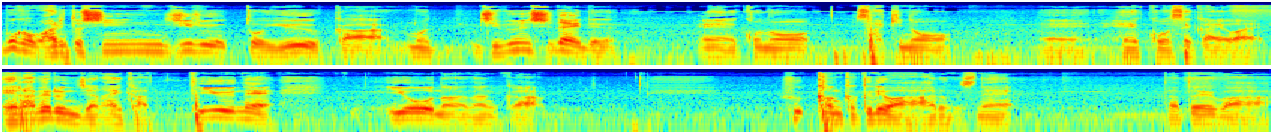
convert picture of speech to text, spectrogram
僕は割と信じるというかもう自分次第で、えー、この先の、えー、平行世界は選べるんじゃないかっていうねようななんか感覚ではあるんですね。例えば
